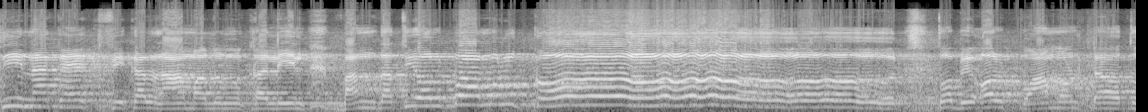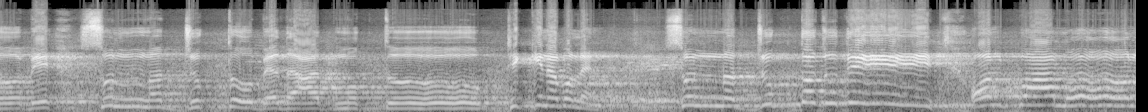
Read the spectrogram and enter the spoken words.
দিন আকা এক ফিকাল আমালুল কালিল। বান্দা অল্প আমল কর। তবে অল্প আমলটা হতে হবে। সুন্নত যুক্ত বেদাত মুক্ত ঠিক কিনা বলেন? সুন্নত যুক্ত যদি অল্প আমল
